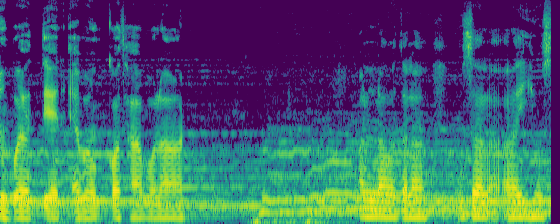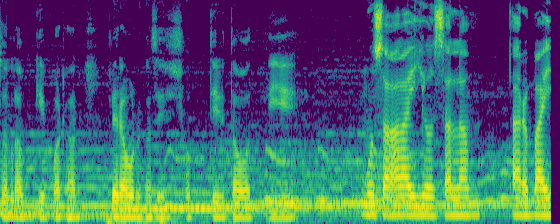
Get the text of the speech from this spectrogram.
নুবয়াত এবং কথা বলান আল্লাহ তালা মুসা আলাইসাল্লামকে পাঠান ফেরাউন কাছে সত্যের দাওয়াত দিয়ে। মুসা আলাইসাল্লাম তার ভাই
